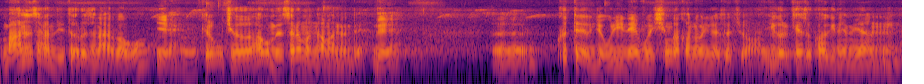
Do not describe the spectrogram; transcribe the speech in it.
많은 사람들이 떨어져 나가고 예. 어, 결국 저하고 몇 사람만 남았는데 네. 어, 그때 이제 우리 내부에 심각한 논의가 있었죠. 이걸 계속하게 되면 음.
